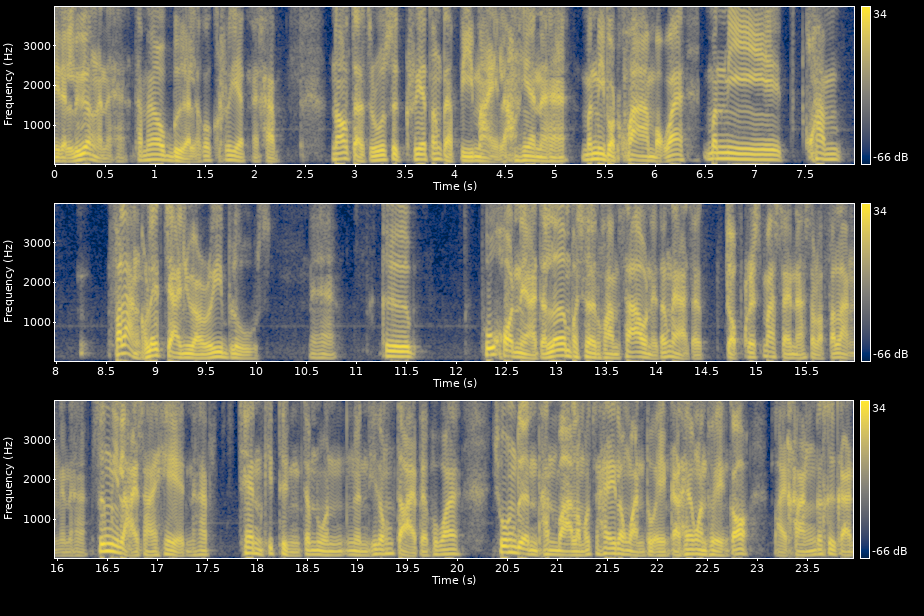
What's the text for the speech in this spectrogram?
มีแต่เรื่องอะนะฮะทำให้เราเบื่อแล้วก็เครียดนะครับ นอกจากจะรู้สึกเครียดตั้งแต่ปีใหม่แล้วเนี่ยนะฮะมันมีบทความบอกว่ามันมีความฝรั่งเขาเรียก January Blues นะฮะคือผู้คนเนี่ยอาจจะเริ่มเผชิญความเศร้าเนี่ยตั้งแต่อาจจะจบคริสต์มาสเลยนะสำหรับฝรั่งเนี่ยนะฮะซึ่งมีหลายสาเหตุนะครับ เช่นคิดถึงจำนวนเงินที่ต้องจ่ายไป เพราะว่าช่วงเดือนธันวาเราก็จะให้รางวัลตัวเองการให้รางวัลตัวเองก็หลายครั้งก็คือการ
